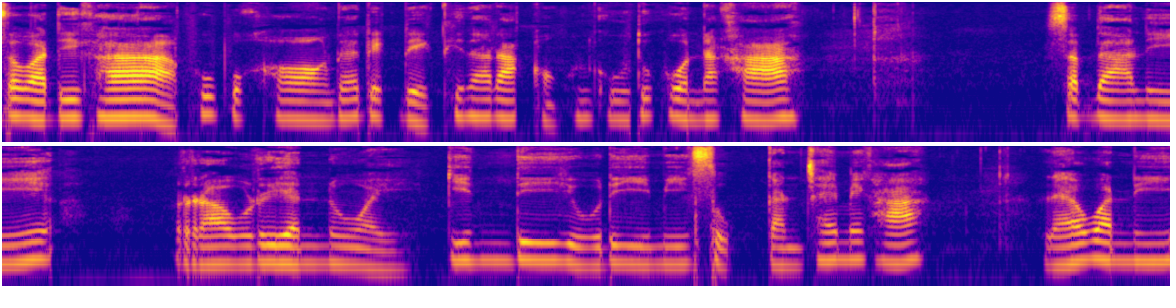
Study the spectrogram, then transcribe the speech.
สวัสดีค่ะ ผู้ปกครองและเด็กๆ ที่น่ารักของคุณครูทุกคนนะคะ สัปดาห์นี้เราเรียนหน่วยกินดีอยู่ดีมีสุขกันใช่ไหมคะ แล้ววันนี้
